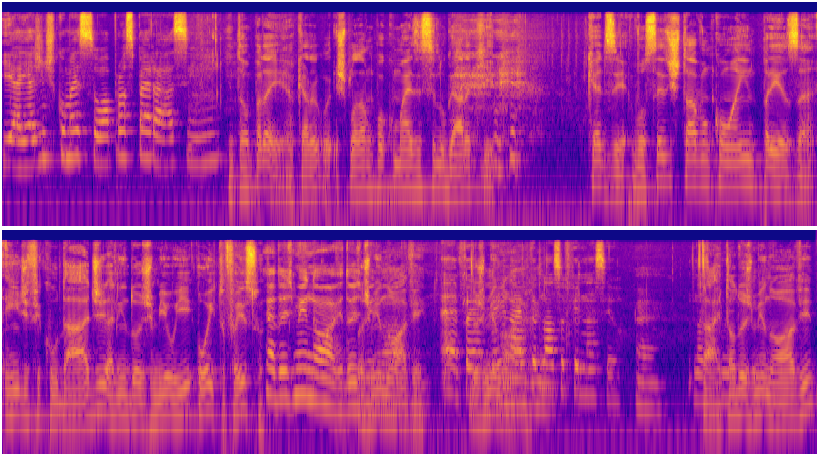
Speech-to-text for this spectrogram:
E aí a gente começou a prosperar, assim. Então, peraí, eu quero explorar um pouco mais esse lugar aqui. Quer dizer, vocês estavam com a empresa em dificuldade ali em 2008, foi isso? É, 2009, 2009. 2009. É, foi 2009. bem na época que nosso filho nasceu. É. Nosso Tá, então primeiro 2009.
